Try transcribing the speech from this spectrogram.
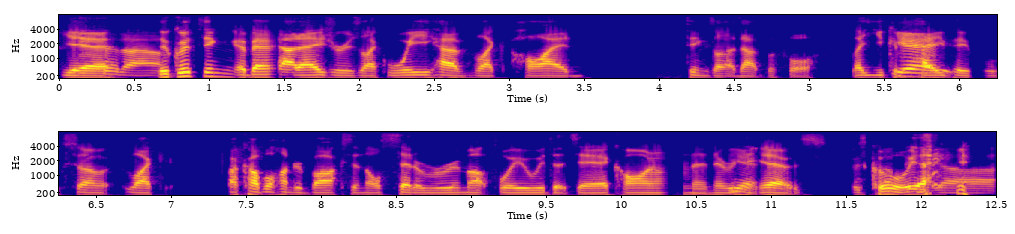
yeah But, um, the good thing about Asia is like we have like hired things like that before. Like you can Yeah. pay people so like a couple hundred bucks and they'll set a room up for you with its aircon and everything. Yeah, it was it was cool. I Yeah. uh,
